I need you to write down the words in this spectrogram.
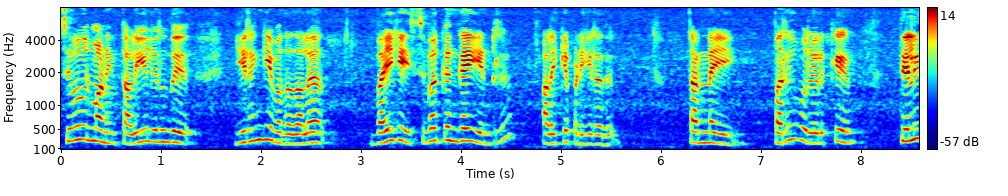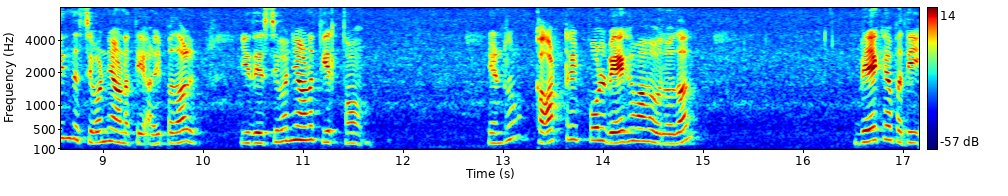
சிவபெருமானின் தலையிலிருந்து இறங்கி வந்ததால் வைகை சிவகங்கை என்று அழைக்கப்படுகிறது. தன்னை பறிவுகளுக்கு தெளிந்த சிவஞானத்தை அளிப்பதால் இது சிவஞான தீர்த்தம் என்றும் காற்றைப் போல் வேகமாக வருவதால் வேகவதி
